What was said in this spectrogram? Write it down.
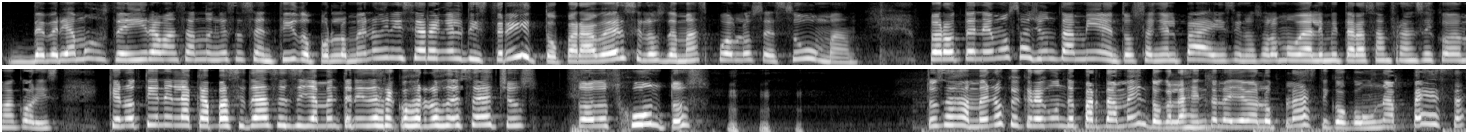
deberíamos de ir avanzando en ese sentido, por lo menos iniciar en el distrito para ver si los demás pueblos se suman. Pero tenemos ayuntamientos en el país, y no solo me voy a limitar a San Francisco de Macorís, que no tienen la capacidad sencillamente ni de recoger los desechos, todos juntos. Entonces, a menos que creen un departamento que la gente le lleve los plásticos con una pesa,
